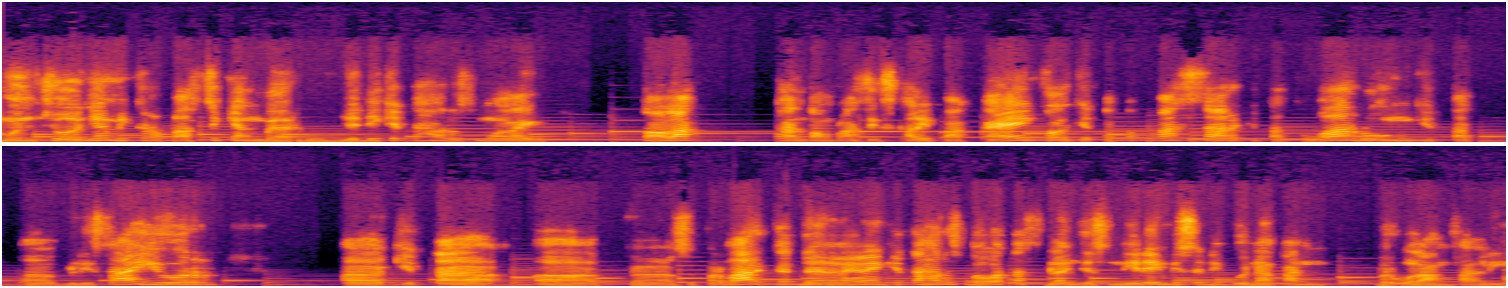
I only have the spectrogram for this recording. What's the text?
munculnya mikroplastik yang baru. Jadi kita harus mulai tolak kantong plastik sekali pakai. Kalau kita ke pasar, kita ke warung, kita uh, beli sayur, uh, kita uh, ke supermarket dan lain-lain kita harus bawa tas belanja sendiri yang bisa digunakan berulang kali.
